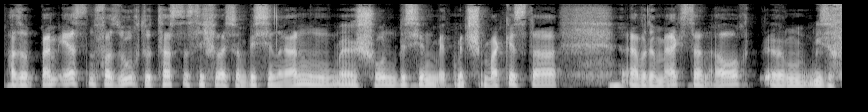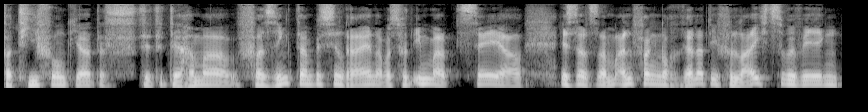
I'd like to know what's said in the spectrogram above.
Also beim ersten Versuch, du tastest dich vielleicht so ein bisschen ran, äh, schon ein bisschen mit, mit Schmackes da, aber du merkst dann auch, ähm, diese Vertiefung, ja, das, der, der Hammer versinkt da ein bisschen rein, aber es wird immer zäher. Ist also am Anfang noch relativ leicht zu bewegen,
